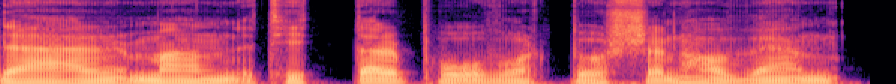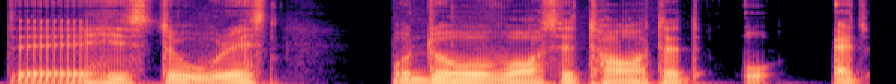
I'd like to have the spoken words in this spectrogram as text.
där man tittar på vart börsen har vänt eh, historiskt. Och då var citatet At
